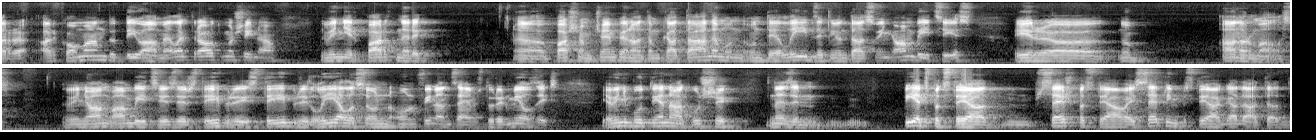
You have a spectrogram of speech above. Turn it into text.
ar, ar komandu, divām elektroautomašīnām. Viņi ir partneri uh, pašam čempionātam kā tādam, un, un tie līdzekļi un tās viņu ambīcijas ir uh, nu, anormālas. Viņu ambīcijas ir stipri, stipri lielas, un, un finansējums tur ir milzīgs. Ja viņi būtu ienākuši, nezinu, 15, 16 vai 17 gadā, tad,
